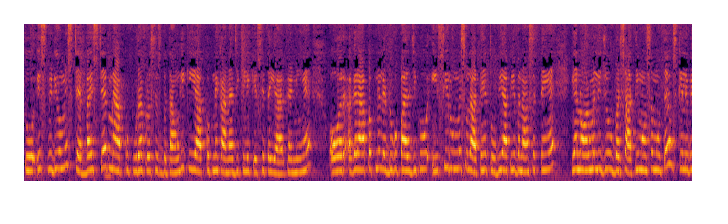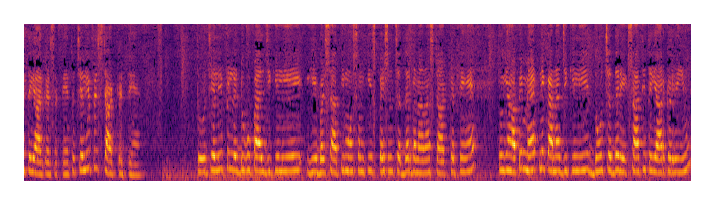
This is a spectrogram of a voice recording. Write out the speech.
तो इस वीडियो में स्टेप बाय स्टेप मैं आपको पूरा प्रोसेस बताऊँगी कि आपको अपने कान्हा जी के लिए कैसे तैयार करनी है। और अगर आप अपने लड्डू गोपाल जी को एसी रूम में सुलाते हैं तो भी आप ये बना सकते हैं। या नॉर्मली जो बरसाती मौसम होता है, उसके लिए भी तैयार कर सकते हैं। तो चलिए फिर स्टार्ट करते हैं। तो चलिए फिर लड्डू गोपाल जी के लिए ये बरसाती मौसम की स्पेशल चद्दर बनाना स्टार्ट करते हैं। तो यहाँ पे मैं अपने कान्हा जी के लिए दो चद्दर एक साथ ही तैयार कर रही हूँ।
